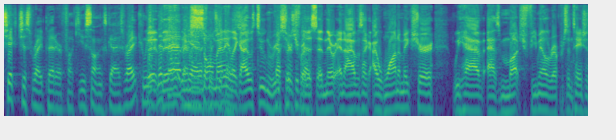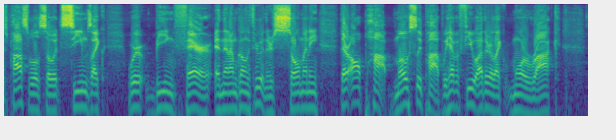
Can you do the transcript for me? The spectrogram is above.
Chick just write better fuck you songs, guys. Right? Can we There- admit there- that? there's Yeah, that's so many. Like I was doing That's research for does. this, and there, and I was like, I want to make sure we have as much female representation as possible, so it seems like we're being fair. And then I'm going through, and there's so many. They're all pop, mostly pop. We have a few other like more rock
